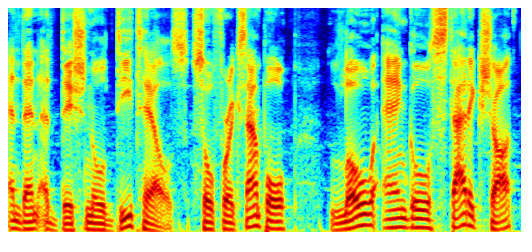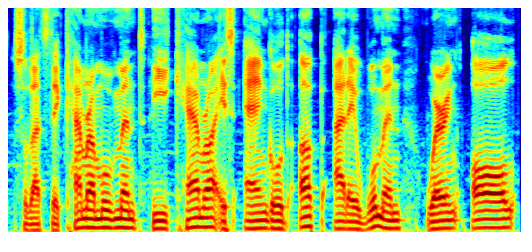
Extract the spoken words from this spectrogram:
and then additional details. So for example, low angle static shot. So that's the camera movement. The camera is angled up at a woman wearing all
